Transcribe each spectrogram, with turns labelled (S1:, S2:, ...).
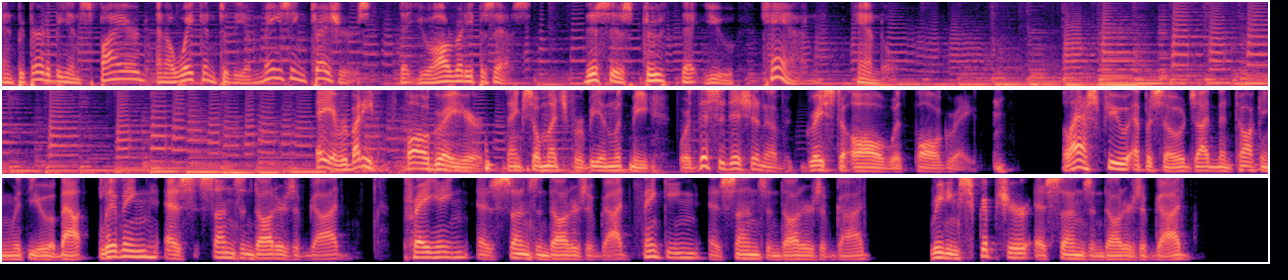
S1: and prepare to be inspired and awakened to the amazing treasures that you already possess. This is truth that you can handle. Hey, everybody, Paul Gray here. Thanks so much for being with me for this edition of Grace to All with Paul Gray. The last few episodes, I've been talking with you about living as sons and daughters of God, praying as sons and daughters of God, thinking as sons and daughters of God, reading scripture as sons and daughters of God.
